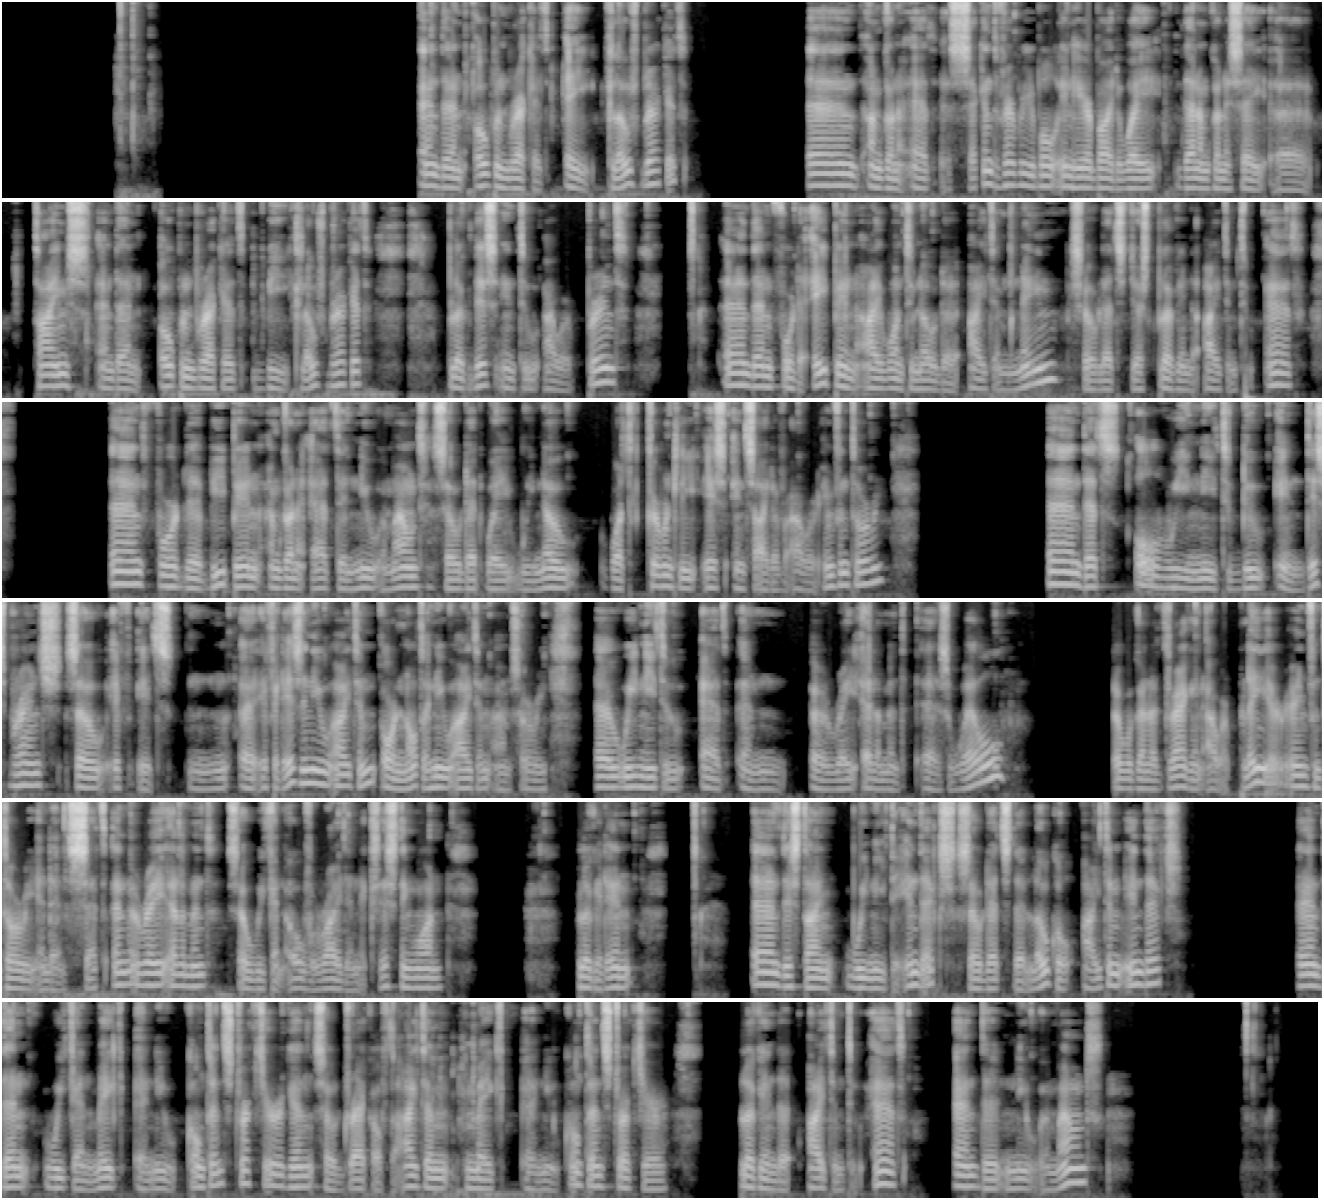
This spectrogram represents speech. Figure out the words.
And then open bracket a close bracket. And I'm gonna add a second variable in here by the way. Then I'm gonna say uh, times and then open bracket b close bracket. Plug this into our print. And then for the a pin I want to know the item name. So let's just plug in the item to add. And for the b pin I'm gonna add the new amount. So that way we know what currently is inside of our inventory. And that's all we need to do in this branch. So if it's uh, if it is a new item or not a new item, I'm sorry, uh, we need to add an array element as well. So we're going to drag in our player inventory and then set an array element so we can override an existing one. Plug it in. And this time we need the index, so that's the local item index. And then we can make a new content structure again. So drag off the item, make a new content structure, plug in the item to add and the new amount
